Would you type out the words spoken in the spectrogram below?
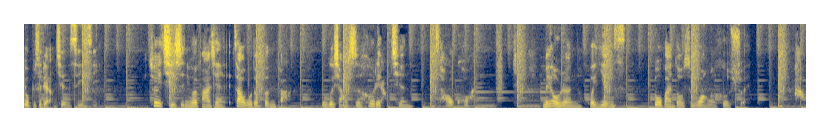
又不是两千 CC。所以其实你会发现，照我的分法。五个小时喝两千，超快，没有人会淹死，多半都是忘了喝水。好，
